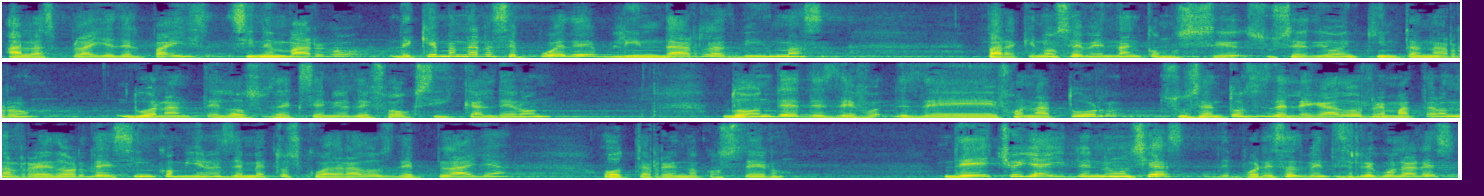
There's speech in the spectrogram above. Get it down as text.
a las playas del país. Sin embargo, ¿de qué manera se puede blindar las mismas para que no se vendan como sucedió en Quintana Roo durante los sexenios de Fox y Calderón? donde desde, Fonatur sus entonces delegados remataron alrededor de 5 millones de metros cuadrados de playa o terreno costero. De hecho, ya hay denuncias de, por esas ventas irregulares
